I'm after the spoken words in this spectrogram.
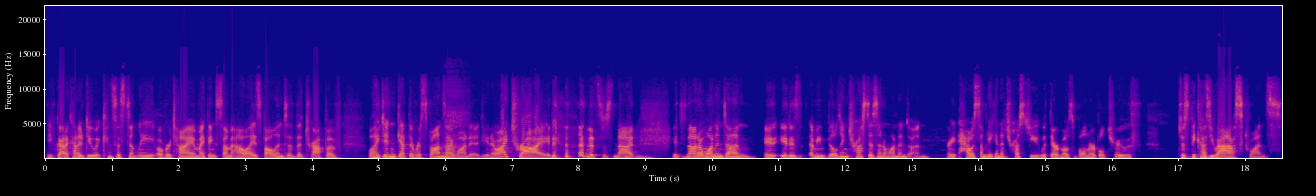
you've got to kind of do it consistently over time. I think some allies fall into the trap of, well, I didn't get the response I wanted. You know, I tried. and it's just not, mm-hmm. it's not a one and done. It, it is, I mean, building trust isn't a one and done, right? How is somebody going to trust you with their most vulnerable truth just because you asked once?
